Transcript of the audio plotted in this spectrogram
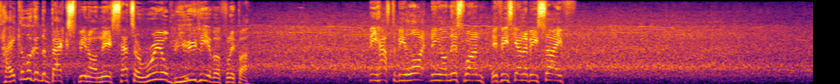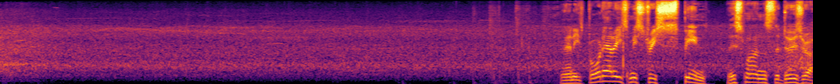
Take a look at the backspin on this. That's a real beauty of a flipper. He has to be lightning on this one if he's going to be safe. And he's brought out his mystery spin. This one's the Doojra.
